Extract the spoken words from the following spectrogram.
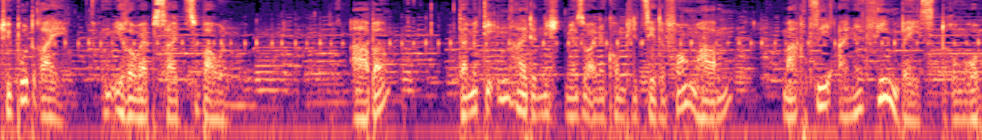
Typo 3, um ihre Website zu bauen. Aber damit die Inhalte nicht mehr so eine komplizierte Form haben, macht sie eine Themebase drumherum.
